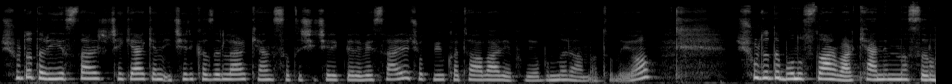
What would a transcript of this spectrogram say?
Şurada da Reels'lar çekerken, içerik hazırlarken satış içerikleri vesaire çok büyük hatalar yapılıyor. Bunlar anlatılıyor. Şurada da bonuslar var. Kendim nasıl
